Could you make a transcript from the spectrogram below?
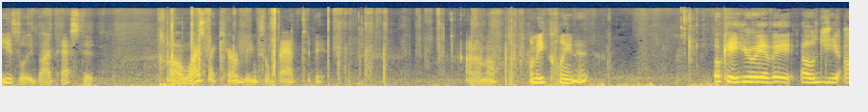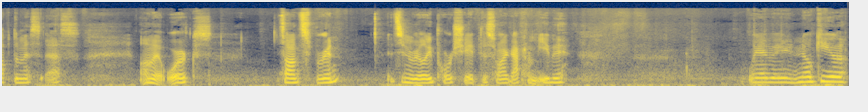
easily bypassed it. Uh, why is my camera being so bad today? I don't know. Let me clean it. Okay, here we have a LG Optimus S. Um, it works. It's on Sprint. It's in really poor shape. This one I got from eBay. We have a Nokia.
